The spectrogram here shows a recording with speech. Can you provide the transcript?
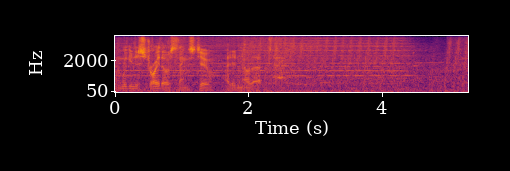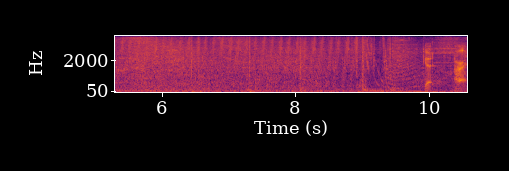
And we can destroy those things too. I didn't know that. Good. Alright.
